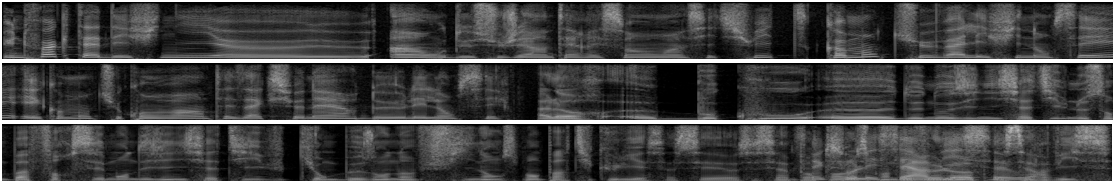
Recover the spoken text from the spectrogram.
Une fois que tu as défini un ou deux sujets intéressants ou ainsi de suite, comment tu vas les financer et comment tu convaincs tes actionnaires de les lancer? Alors, beaucoup de nos initiatives ne sont pas forcément des initiatives qui ont besoin d'un financement particulier. Ça, c'est important lorsqu'on développe des services.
